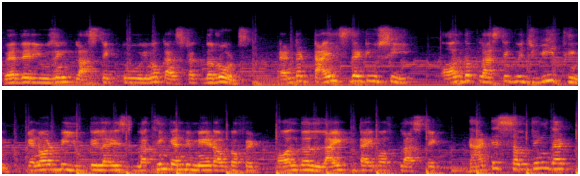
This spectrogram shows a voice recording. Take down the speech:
where they're using plastic to you know construct the roads. And the tiles that you see all the plastic which we think cannot be utilized nothing can be made out of it. All the light type of plastic. That is something that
